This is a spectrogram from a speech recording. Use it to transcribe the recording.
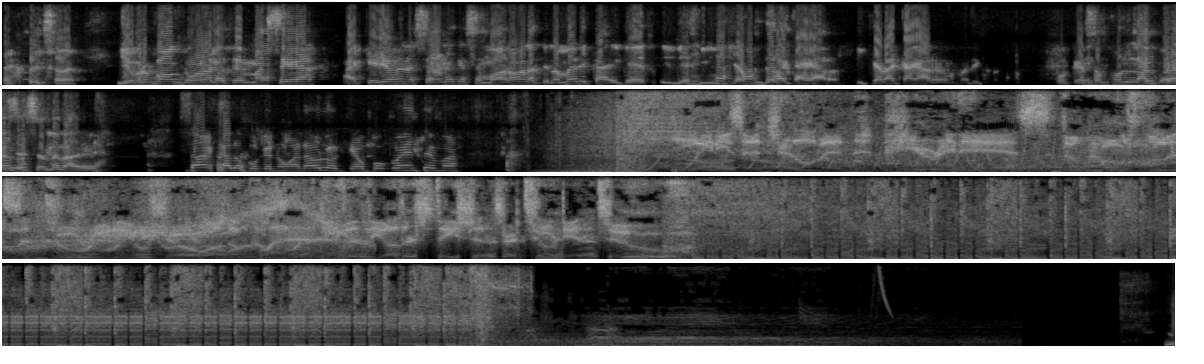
Escúchame, yo propongo que uno de los temas sea aquellos venezolanos que se mudaron a Latinoamérica y que y definitivamente la cagaron. Y que la cagaron, marico. Porque eso fue la conversación de la vez. Sácalo porque nos van a bloquear un poco de gente más. Ladies and gentlemen, here it is, the most listened to radio show on the planet. Even the other stations are tuned in too.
